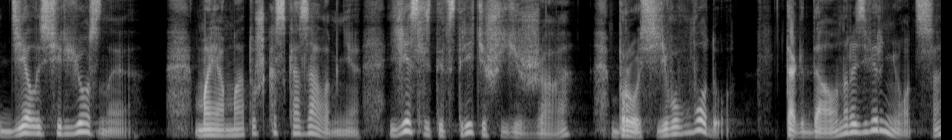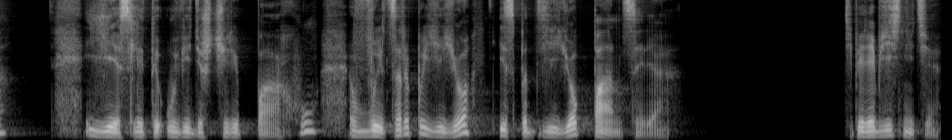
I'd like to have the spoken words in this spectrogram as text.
Дело серьезное. Моя матушка сказала мне, если ты встретишь ежа, брось его в воду. Тогда он развернется. Если ты увидишь черепаху, выцарапай ее из-под ее панциря. Теперь объясните,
